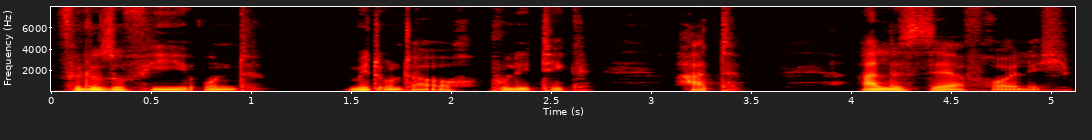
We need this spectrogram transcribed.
Philosophie und mitunter auch Politik hat. Alles sehr erfreulich.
